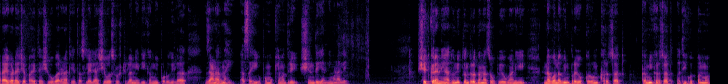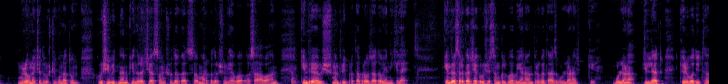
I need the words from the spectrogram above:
रायगडाच्या पायथ्याशी उभारण्यात येत असलेल्या शिवसृष्टीला निधी कमी पडू दिला जाणार नाही असंही उपमुख्यमंत्री शिंदे यांनी म्हणाले. शेतकऱ्यांनी आधुनिक तंत्रज्ञानाचा उपयोग आणि नवनवीन प्रयोग करून खर्चात कमी खर्चात अधिक उत्पन्न मिळवण्याच्या दृष्टिकोनातून कृषी विज्ञान केंद्राच्या संशोधकाचं मार्गदर्शन घ्यावं असं आवाहन केंद्रीय आयुष मंत्री प्रतापराव जाधव यांनी केलं आहे. केंद्र सरकारच्या कृषी संकल्प अभियानाअंतर्गत आज बुलढाणा के बुलढाणा जिल्ह्यात केळवद इथं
